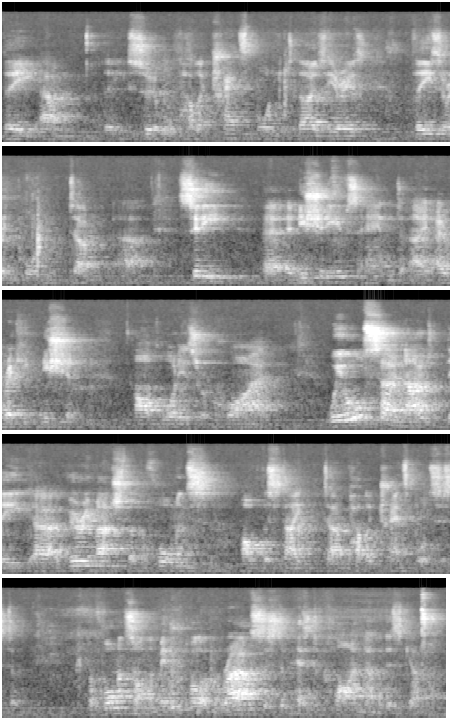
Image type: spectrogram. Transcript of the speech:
the, um, the suitable public transport into those areas. These are important um, uh, city uh, initiatives and a, a, recognition of what is required. We also note the, uh, very much the performance of the state uh, public transport system. Performance on the Metropolitan Rail system has declined under this government.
